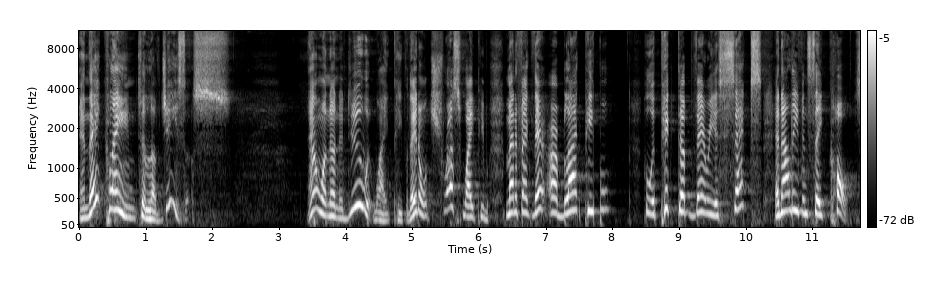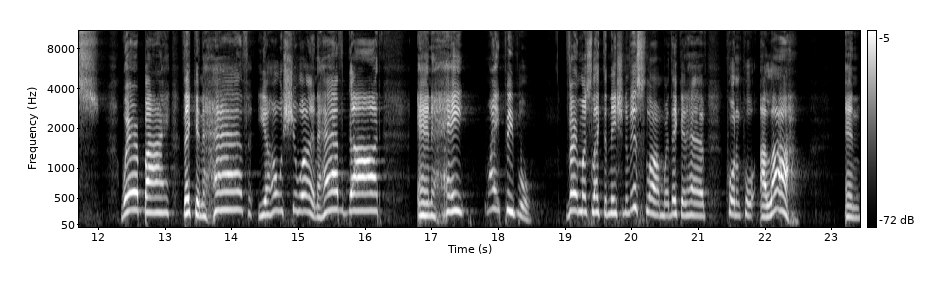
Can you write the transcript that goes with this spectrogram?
And they claim to love Jesus. They don't want nothing to do with white people. They don't trust white people. Matter of fact, there are black people who have picked up various sects, and I'll even say cults, whereby they can have Yehoshua and have God and hate white people. Very much like the Nation of Islam, where they could have, quote unquote, Allah and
